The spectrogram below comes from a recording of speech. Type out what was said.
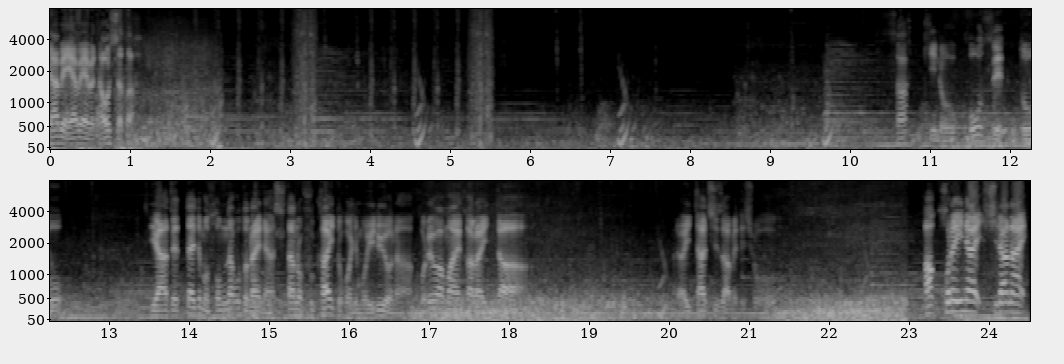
やべえやべえやべえ倒しちゃった。さっきのコーセット。いや絶対でもそんなことないな下の深いとこにもいるよな。これは前からいた。イタチザメでしょ？あこれいない。知らない。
